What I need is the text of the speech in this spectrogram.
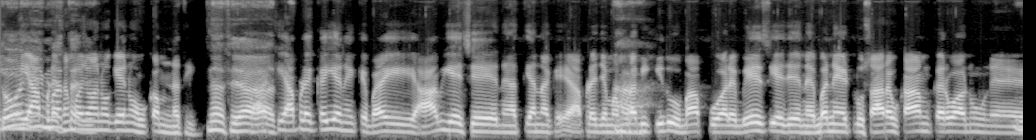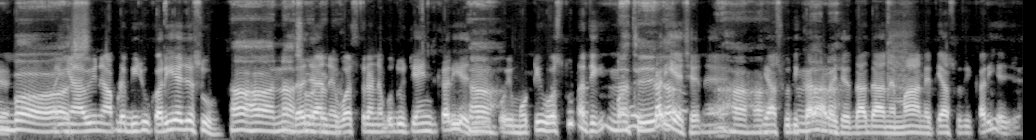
તો ઈ આપણે સમજવાનો કે એનો હુકમ નથી. નથી બાકી આપણે કહીએ ને કે ભાઈ આવીએ છે ને અત્યારના કે આપણે જેમ. હમણાં બી કીધું બાપુ અરે બેસીએ છે ને બને એટલું સારું કામ કરવાનું ને અહીંયા આવીને આપણે બીજું કરીએ છે શું? હા ના વસ્ત્ર ને બધું ચેન્જ કરીએ છીએ. કોઈ મોટી વસ્તુ નથી કરીએ છે ને. ત્યાં સુધી કરાવે છે દાદા ને માં ને ત્યાં સુધી કરીએ છે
